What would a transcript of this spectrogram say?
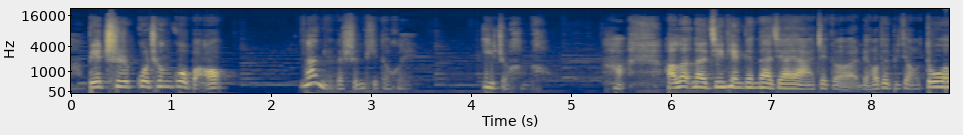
啊，别吃过撑过饱，那你的身体都会一直很好。哈，好了，那今天跟大家呀，这个聊的比较多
